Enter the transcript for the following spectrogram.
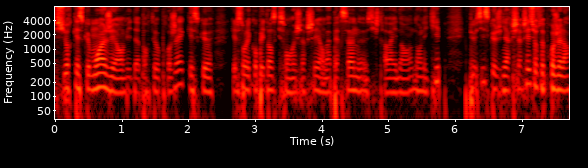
sur qu'est-ce que moi j'ai envie d'apporter au projet, quelles sont les compétences qui sont recherchées en ma personne euh, si je travaille dans, dans l'équipe, puis aussi ce que je viens rechercher sur ce projet-là.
